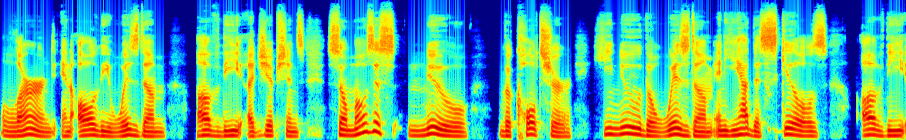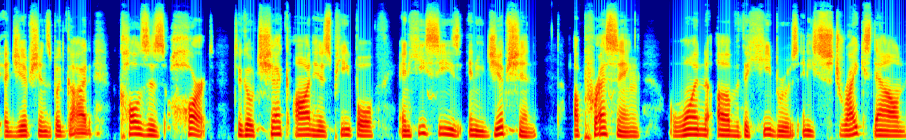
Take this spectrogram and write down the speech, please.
learned in all the wisdom of the Egyptians. So Moses knew the culture, he knew the wisdom, and he had the skills of the Egyptians. But God calls his heart to go check on his people, and he sees an Egyptian oppressing one of the Hebrews, and he strikes down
